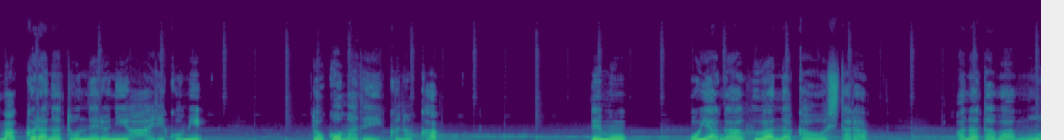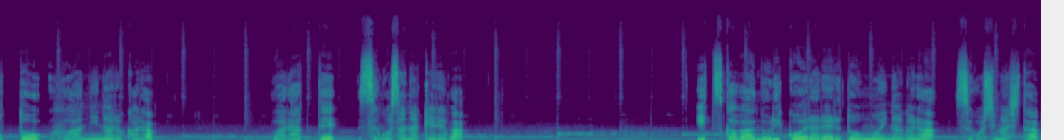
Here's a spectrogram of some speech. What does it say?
真っ暗なトンネルに入り込みどこまで行くのかでも親が不安な顔をしたらあなたはもっと不安になるから笑って過ごさなければ。いつかは乗り越えられると思いながら過ごしました。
